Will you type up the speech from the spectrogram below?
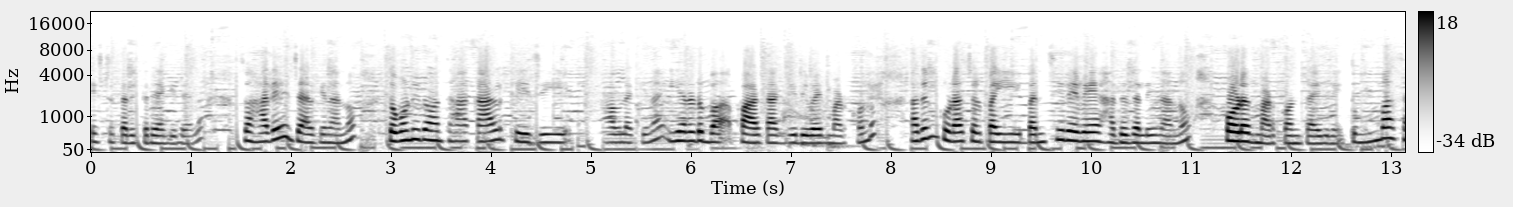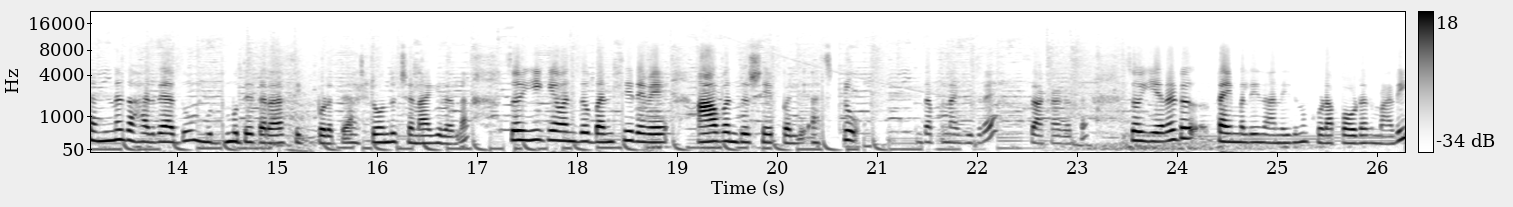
ಎಷ್ಟು ತರಿ ತರಿಯಾಗಿದೆ ಅಲ್ಲ? ಸೊ ಅದೇ ಜಾರ್ಗೆ ನಾನು ತೊಗೊಂಡಿರುವಂತಹ ಕಾಲು ಕೆ ಜಿ ಅವಲಕ್ಕಿನ ಎರಡು ಬಾ ಪಾರ್ಟಾಗಿ ಡಿವೈಡ್ ಮಾಡಿಕೊಂಡು ಅದನ್ನು ಕೂಡ ಸ್ವಲ್ಪ ಈ ಬನ್ಸಿ ರೇವೆ ಹದದಲ್ಲಿ ನಾನು ಪೌಡರ್ ಮಾಡ್ಕೊತಾ ಇದ್ದೀನಿ. ತುಂಬ ಸಣ್ಣಗೆ ಹರಿದ್ರೆ ಅದು ಮುದ್ದು ಮುದ್ದೆ ಥರ ಸಿಕ್ಬಿಡುತ್ತೆ, ಅಷ್ಟೊಂದು ಚೆನ್ನಾಗಿರಲ್ಲ. ಸೊ ಹೀಗೆ ಒಂದು ಬನ್ಸಿ ರೇವೆ ಆ ಒಂದು ಶೇಪಲ್ಲಿ ಅಷ್ಟು ದಪ್ಪನಾಗಿದ್ರೆ ಸಾಕಾಗತ್ತೆ. ಸೊ ಎರಡು ಟೈಮಲ್ಲಿ ನಾನು ಇದನ್ನು ಕೂಡ ಪೌಡರ್ ಮಾಡಿ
